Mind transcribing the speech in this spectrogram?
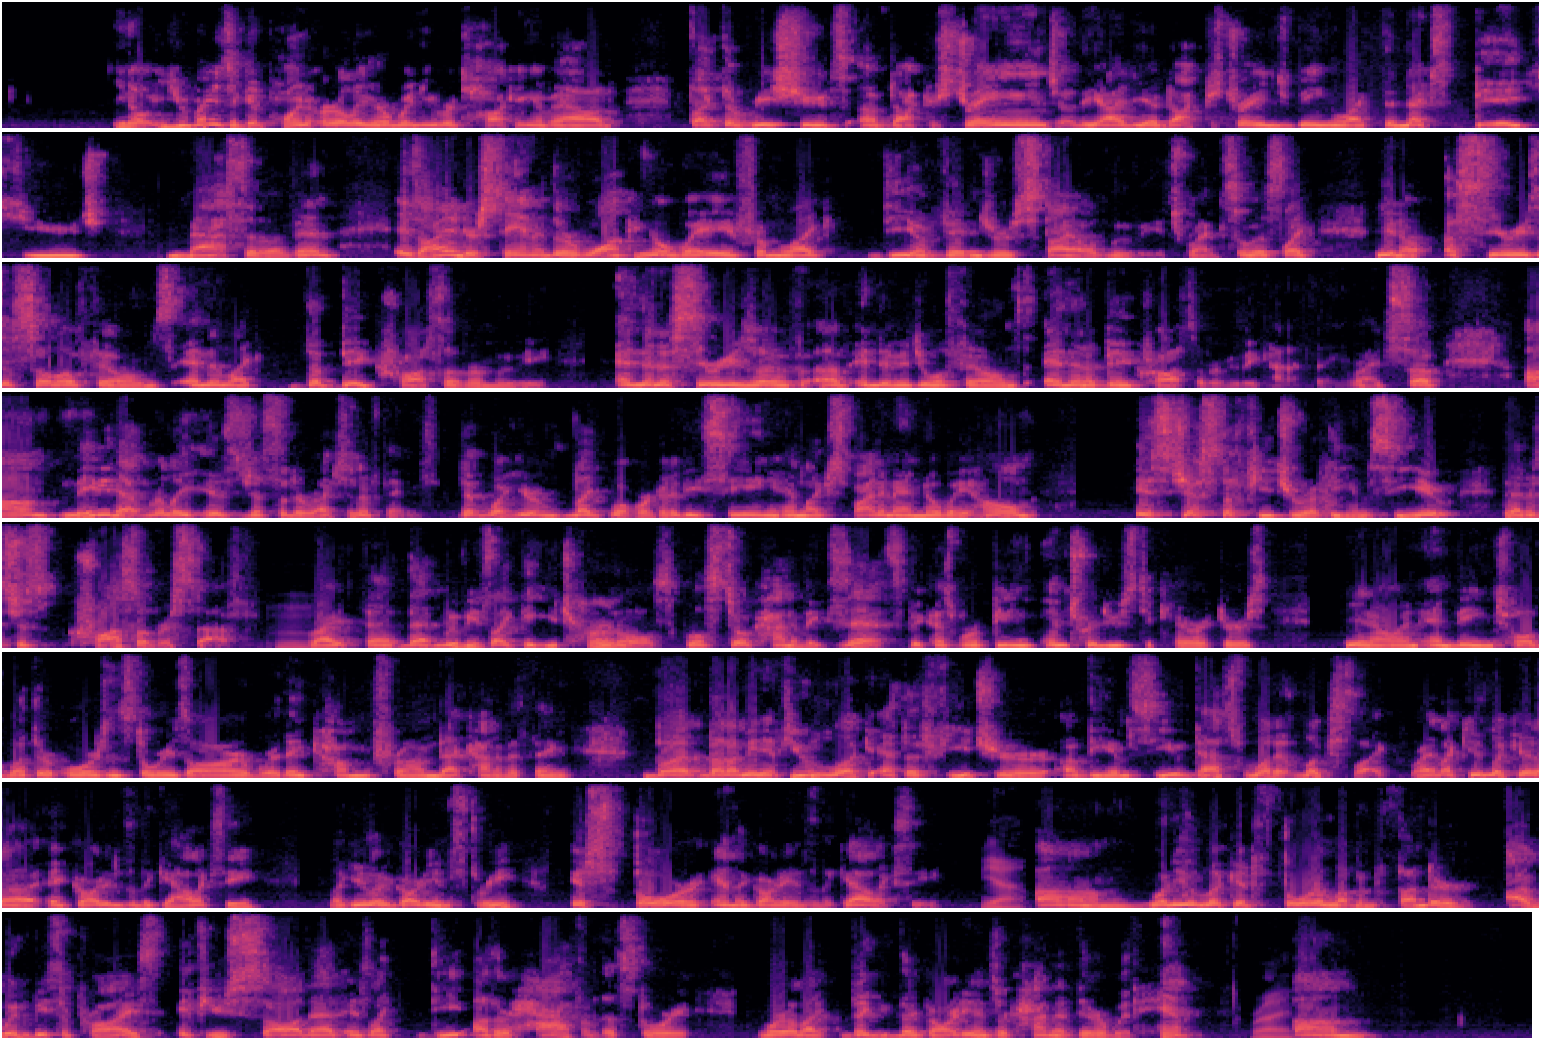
you know you raised a good point earlier when you were talking about like the reshoots of Doctor Strange or the idea of Doctor Strange being like the next big, huge, massive event. As I understand it, they're walking away from like the Avengers style movies, right? So it's like you know a series of solo films and then like the big crossover movie and then a series of, of individual films and then a big crossover movie kind of thing right? So um, maybe that really is just the direction of things that what you're like what we're going to be seeing in like spider-man no way home is just the future of the mcu that it's just crossover stuff Hmm. right? That, that movies like the eternals will still kind of exist because we're being introduced to characters you know and, and being told what their origin stories are where they come from that kind of a thing. But but i mean if you look at the future of the mcu that's what it looks like right? Like you look at, uh, at guardians of the galaxy like you look at Guardians 3, it's Thor and the Guardians of the Galaxy. yeah, Um, when you look at Thor Love and Thunder, I wouldn't be surprised if you saw that as like the other half of the story where like the, the Guardians are kind of there with him. right. Um,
